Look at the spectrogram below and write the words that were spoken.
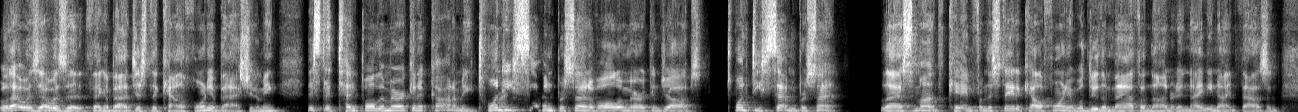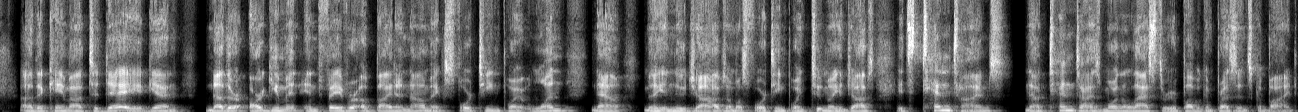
Well, that was that was a thing about just the California bashing. I mean, this is the tentpole of the American economy. Twenty-seven percent of all American jobs, twenty-seven percent last month came from the state of California. We'll do the math on the 199,000 uh, that came out today. Again, another argument in favor of Bidenomics, 14.1 now million new jobs, almost 14.2 million jobs. It's 10 times now 10 times more than the last three Republican presidents combined.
